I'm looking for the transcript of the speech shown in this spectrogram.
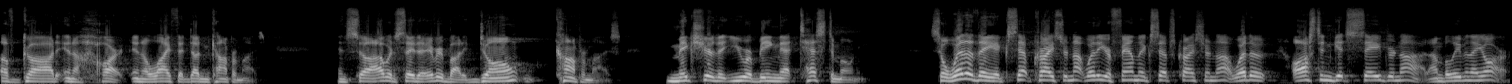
of God in a heart, in a life that doesn't compromise. And so I would say to everybody, don't compromise. Make sure that you are being that testimony. So whether they accept Christ or not, whether your family accepts Christ or not, whether Austin gets saved or not, I'm believing they are.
